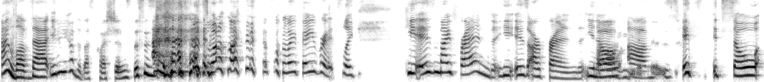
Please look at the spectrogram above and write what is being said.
I love that. You know, you have the best questions. This is it's one of my it's one of my favorites. Like he is my friend. He is our friend, you know. Oh, um, it's it's so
